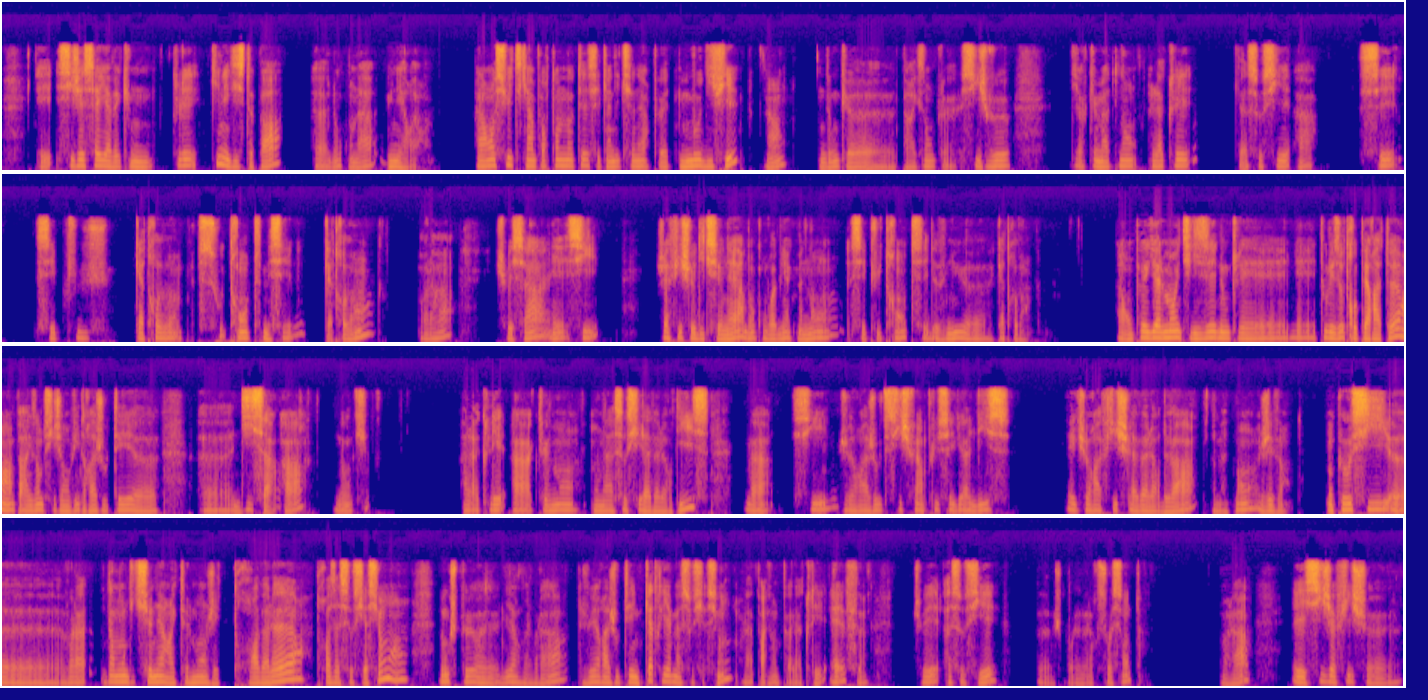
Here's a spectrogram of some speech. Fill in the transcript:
Et si j'essaye avec une clé qui n'existe pas, euh, donc on a une erreur. Alors ensuite, ce qui est important de noter, c'est qu'un dictionnaire peut être modifié. Hein. Donc, euh, par exemple, si je veux dire que maintenant la clé qui est associée à C, c'est plus 80 sous 30, mais c'est 80. Voilà, je fais ça. Et si j'affiche le dictionnaire, donc on voit bien que maintenant c'est plus 30, c'est devenu 80. Alors on peut également utiliser donc les, tous les autres opérateurs. Hein. Par exemple, si j'ai envie de rajouter 10 euh, euh, à A, donc à la clé A actuellement on a associé la valeur 10. Bah, si je rajoute, si je fais un plus égal 10 et que je raffiche la valeur de A, bah, maintenant j'ai 20. On peut aussi, euh, voilà, dans mon dictionnaire actuellement, j'ai trois valeurs, trois associations. Hein. donc je peux euh, dire, voilà, je vais rajouter une quatrième association. Voilà, par exemple à la clé F, je vais associer, euh, je pourrais la valeur 60. Voilà. Et si j'affiche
